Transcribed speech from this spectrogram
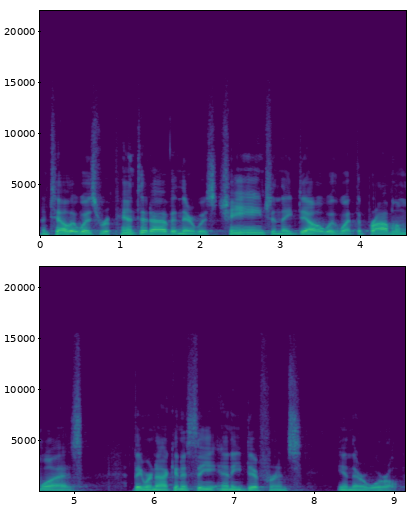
until it was repented of and there was change and they dealt with what the problem was, they were not going to see any difference in their world.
